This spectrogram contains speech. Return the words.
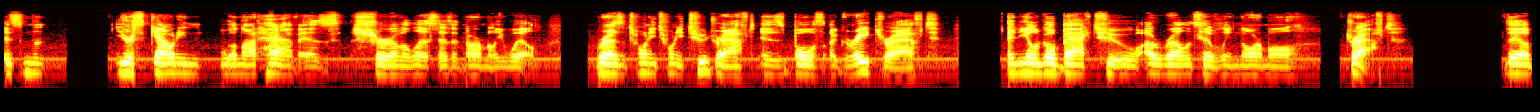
it's your scouting will not have as sure of a list as it normally will. Whereas the 2022 draft is both a great draft and you'll go back to a relatively normal draft. They'll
